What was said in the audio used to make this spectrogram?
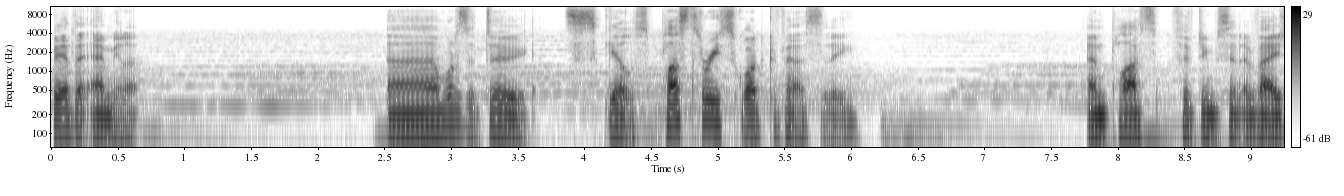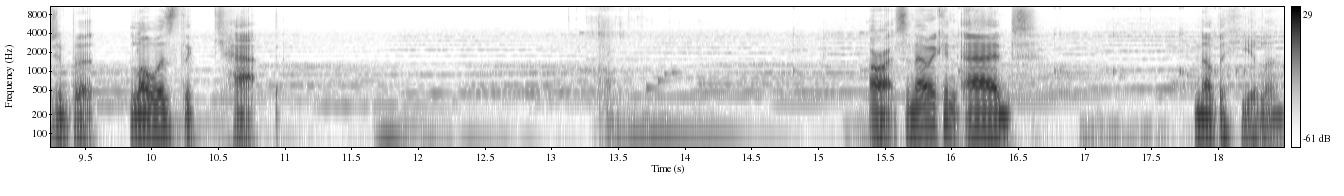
Feather Amulet. Uh, what does it do? Skills. Plus 3 squad capacity. And plus 15% evasion, but it lowers the cap. Alright, so now we can add another healer.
